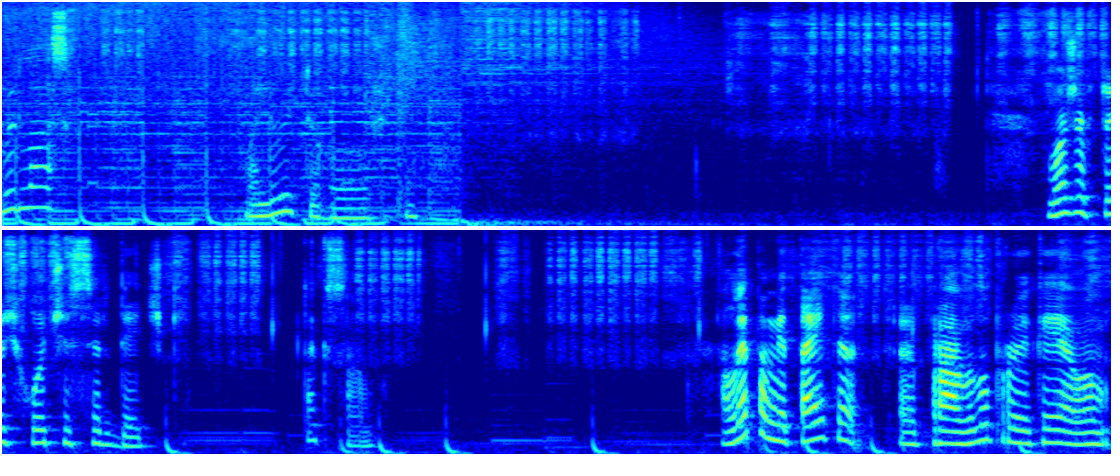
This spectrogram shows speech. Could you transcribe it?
Будь ласка, малюйте горошки. Може хтось хоче сердечки. Так само. Але пам'ятайте е, правило, про яке я вам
